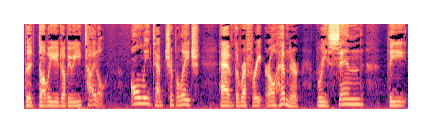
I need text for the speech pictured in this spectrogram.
the WWE title, only to have Triple H have the referee Earl Hebner rescind the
